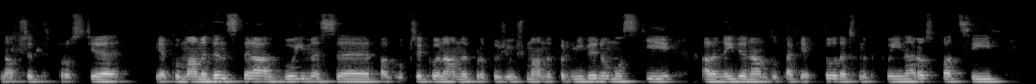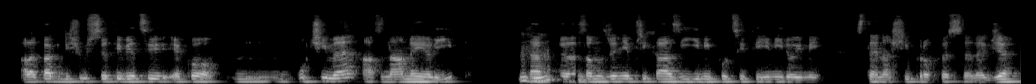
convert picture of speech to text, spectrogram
Napřed prostě jako máme ten strach, bojíme se, pak ho překonáme, protože už máme první vědomosti, ale nejde nám to tak, jak to, tak jsme takový na rozpacích, ale pak, když už se ty věci jako um, učíme a známe je líp, mm-hmm. tak eh, samozřejmě přichází jiný pocity, jiný dojmy z té naší profese. Takže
